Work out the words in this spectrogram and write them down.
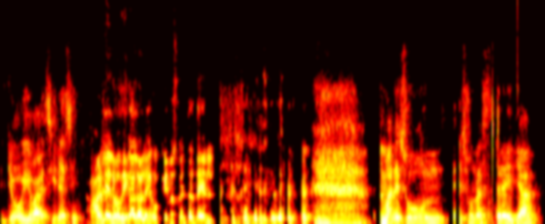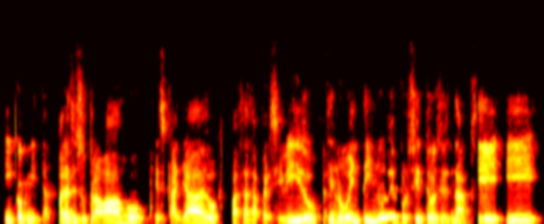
yo iba a decir ese. Háblelo, dígalo, Alejo. ¿Qué nos cuentas de él? el man es, un, es una estrella incógnita. El man hace su trabajo, es callado, pasa desapercibido, tiene 99% de los snaps. Y, y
